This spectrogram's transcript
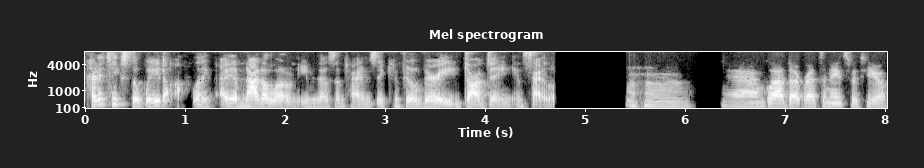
kind of takes the weight off. Like, I am not alone, even though sometimes it can feel very daunting and siloed. Mm-hmm. Yeah, I'm glad that resonates with you.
